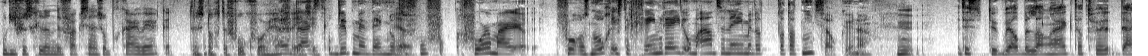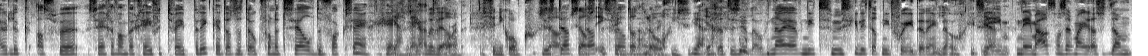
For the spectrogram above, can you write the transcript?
hoe die verschillende vaccins op elkaar werken? Dat is nog te vroeg voor, hè, uh, Daar is op dit moment denk ik nog ja. te vroeg voor. Maar vooralsnog is er geen reden om aan te nemen dat dat, dat niet zou kunnen. Hm. Het is natuurlijk wel belangrijk dat we duidelijk, als we zeggen van we geven twee prikken, dat het ook van hetzelfde vaccin gegeven ja, lijkt me wel. Worden. Dat vind ik ook. Dus zelf, dat, zelfs dat ik vind dat logisch. Ja, ja, dat is heel logisch. nou ja, niet, misschien is dat niet voor iedereen logisch. Nee, nee, maar als, dan zeg maar als het dan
